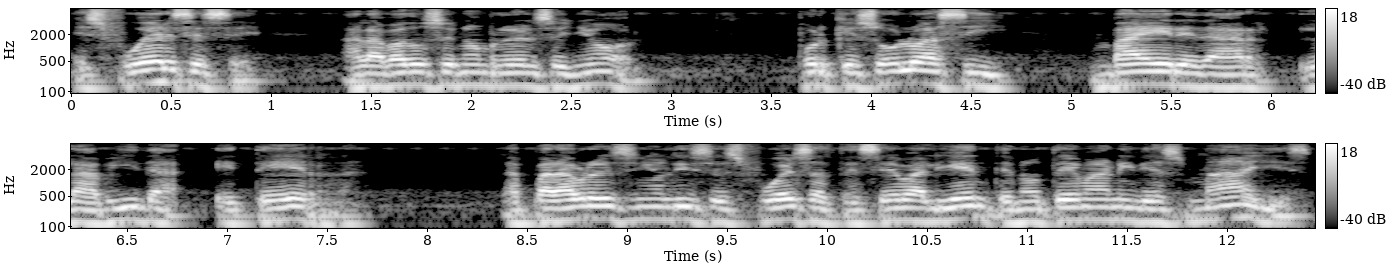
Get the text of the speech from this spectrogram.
Esfuércese, alabado sea el nombre del Señor, porque sólo así va a heredar la vida eterna. La palabra del Señor dice, esfuérzate, sé valiente, no temas ni desmayes.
